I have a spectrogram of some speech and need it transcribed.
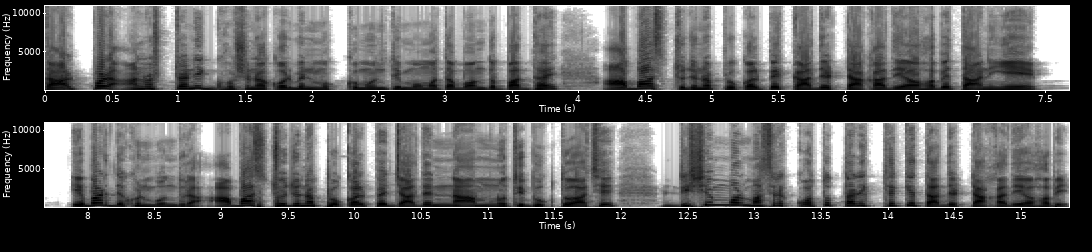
তারপর আনুষ্ঠানিক ঘোষণা করবেন মুখ্যমন্ত্রী মমতা বন্দ্যোপাধ্যায়। আবাস যোজনা প্রকল্পে কাদের টাকা দেওয়া হবে তা নিয়ে। এবার দেখুন বন্ধুরা, আবাস যোজনা প্রকল্পে যাদের নাম নথিভুক্ত আছে, ডিসেম্বর মাসের কত তারিখ থেকে তাদের টাকা দেওয়া হবে?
